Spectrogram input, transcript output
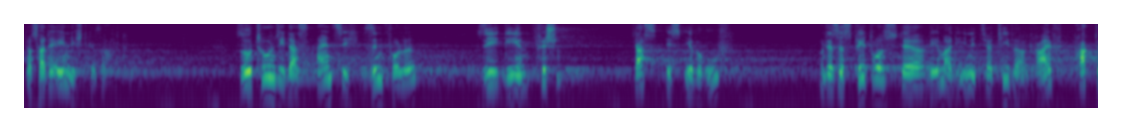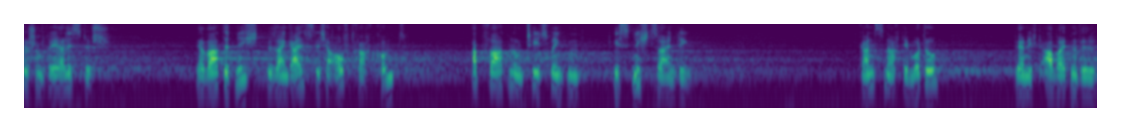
Das hat er ihnen nicht gesagt. So tun sie das einzig Sinnvolle, sie gehen fischen. Das ist ihr Beruf. Und es ist Petrus, der wie immer die Initiative ergreift, praktisch und realistisch. Er wartet nicht, bis ein geistlicher Auftrag kommt. Abwarten und Tee trinken ist nicht sein Ding. Ganz nach dem Motto, wer nicht arbeiten will,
